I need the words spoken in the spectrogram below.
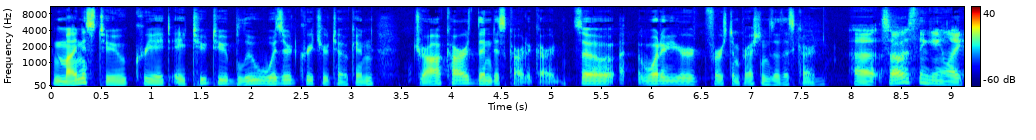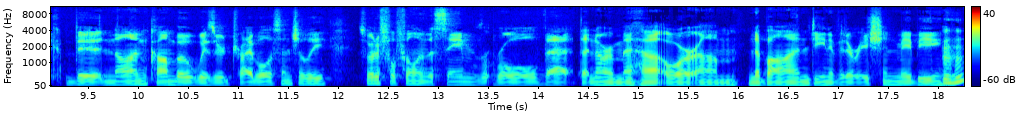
Minus two, create a 2 2 blue wizard creature token. Draw a card, then discard a card. So, uh, what are your first impressions of this card? Uh, so I was thinking like the non-combo wizard tribal, essentially, sort of fulfilling the same role that that Naru Meha or um, Naban Dean of Iteration maybe. Mm-hmm.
